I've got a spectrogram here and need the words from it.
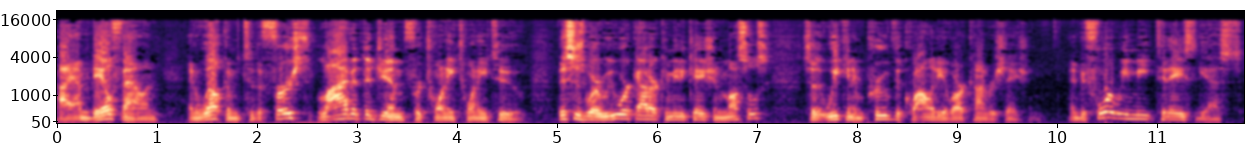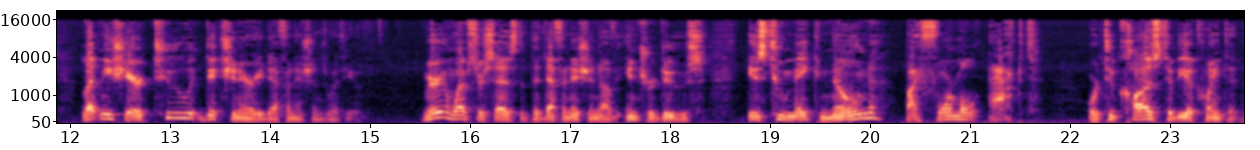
Hi, I'm Dale Fallon, and welcome to the first Live at the Gym for 2022. This is where we work out our communication muscles so that we can improve the quality of our conversation. And before we meet today's guests, let me share two dictionary definitions with you. Merriam Webster says that the definition of introduce is to make known by formal act or to cause to be acquainted.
